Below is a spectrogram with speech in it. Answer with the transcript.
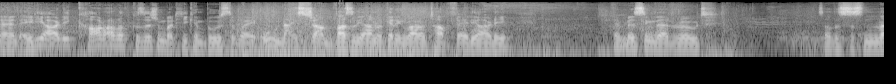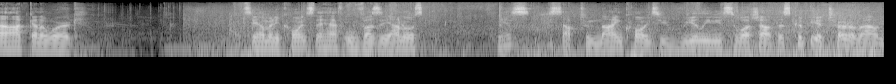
and ADRD caught out of position, but he can boost away. Oh, nice jump. Vasiliano getting right on top of ADRD. They're missing that route. So this is not gonna work. Let's see how many coins they have. Ooh, Vasiliano's... Yes, he's up to 9 coins. He really needs to watch out. This could be a turnaround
